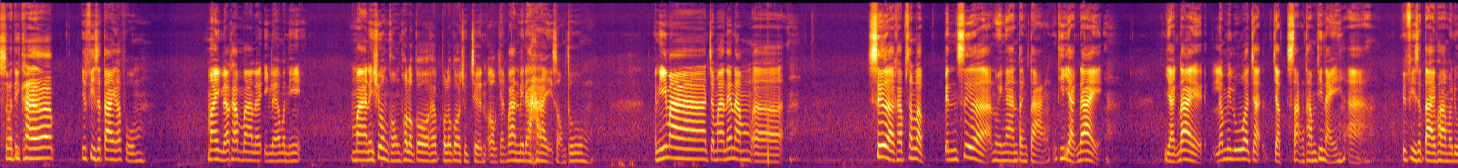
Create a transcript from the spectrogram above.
สวัสดีครับยุทธฟรีสไตล์ครับผม มาอีกแล้วครับ มาแล้วอีกแล้ววันนี้ มาในช่วงของพลกรครับพลกรฉุกเฉินออกจากบ้านไม่ได้สองทุ่มวันนี้มาจะมาแนะนำเเสื้อครับสำหรับเป็นเสื้อหน่วยงานต่างๆ ที่อยากได้ อยากได้แล้วไม่รู้ว่าจะจัดสั่งทำที่ไหน อ่า ยุทธฟรีสไตล์พามาดู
